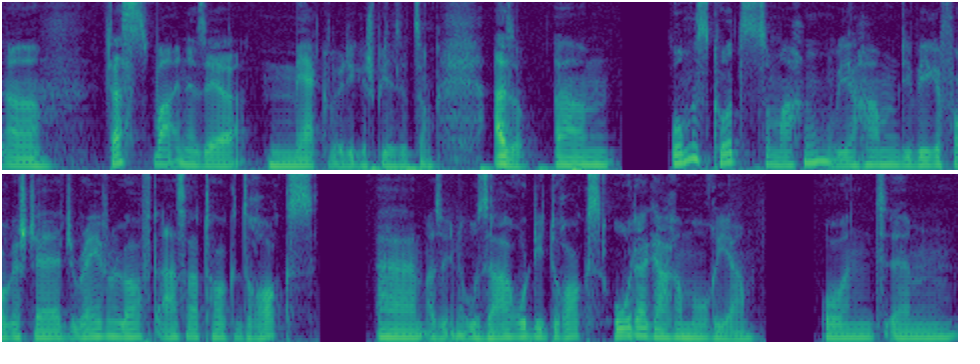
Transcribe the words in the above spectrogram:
Äh, das war eine sehr merkwürdige Spielsitzung. Also, ähm, um es kurz zu machen, wir haben die Wege vorgestellt: Ravenloft, Asratok, Drox, ähm, also in Usaru die Drox oder Garamoria. Und ähm,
